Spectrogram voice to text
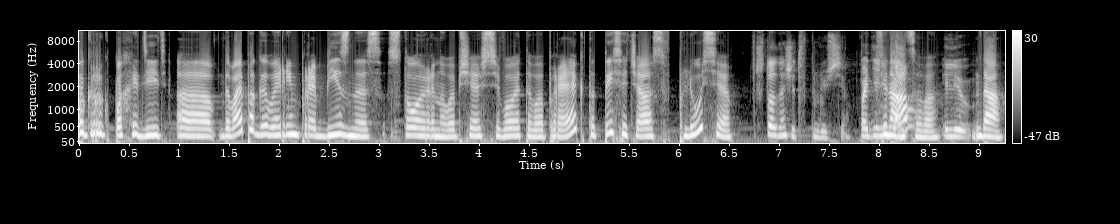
вокруг походить. А, давай поговорим про бизнес-сторону вообще всего этого проекта. Ты сейчас в плюсе? Что значит в плюсе? По деньгам? Финансово. Или да.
